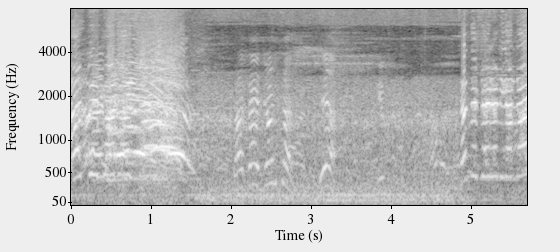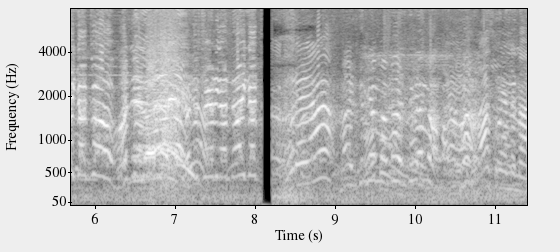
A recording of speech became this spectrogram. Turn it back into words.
happy Chandrasekhar Reddy గారి నాయకత్వం చంద్రశేఖర్ రెడ్డి గారి నాయకత్వం అన్నా.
